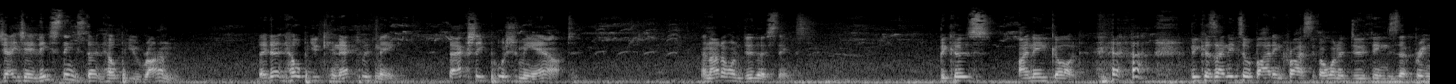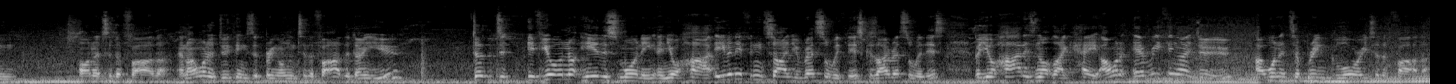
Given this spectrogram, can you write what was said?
JJ, these things don't help you run. They don't help you connect with me. They actually push me out. And I don't want to do those things. Because I need God. because I need to abide in Christ if I want to do things that bring honor to the Father. And I want to do things that bring honor to the Father, don't you? If you're not here this morning and your heart, even if inside you wrestle with this, because I wrestle with this, but your heart is not like, hey, I want everything I do, I want it to bring glory to the Father.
